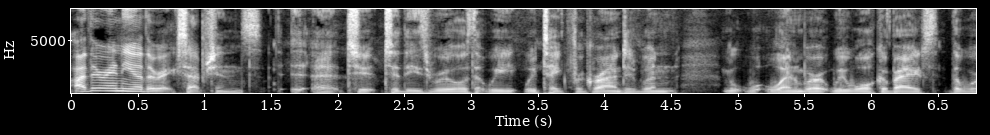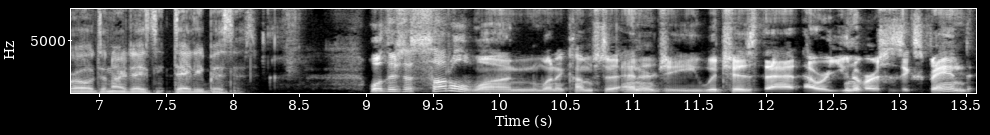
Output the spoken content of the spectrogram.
Are there any other exceptions uh, to to these rules that we, we take for granted when when we we walk about the world in our daily business? Well, there's a subtle one when it comes to energy, which is that our universe is expanding.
